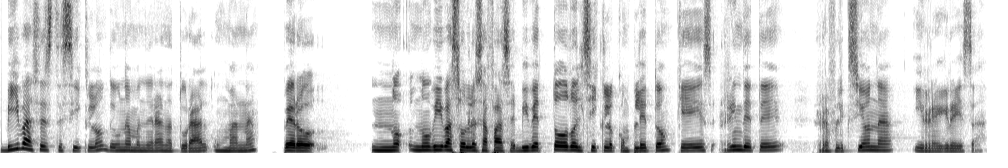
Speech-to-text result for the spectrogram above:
vivas este ciclo de una manera natural, humana, pero no, no vivas solo esa fase, vive todo el ciclo completo, que es ríndete, reflexiona y regresa.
